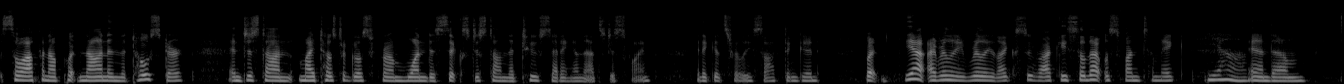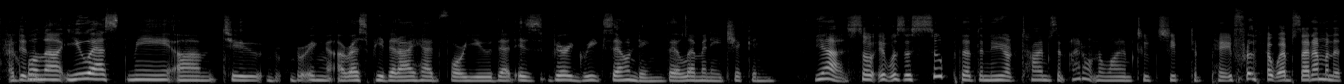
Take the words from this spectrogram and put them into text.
so often i'll put naan in the toaster and just on my toaster goes from one to six, just on the two setting, and that's just fine, and it gets really soft and good. But yeah, I really really like souvlaki, so that was fun to make, Yeah. and um, I didn't. Well, now you asked me um, to bring a recipe that I had for you that is very Greek sounding, the lemony chicken. Yeah, so it was a soup that the New York Times, and I don't know why I'm too cheap to pay for that website. I'm going to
